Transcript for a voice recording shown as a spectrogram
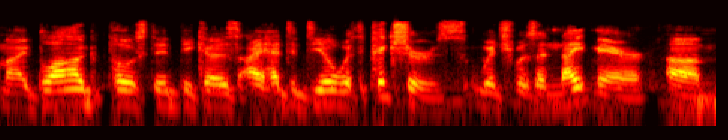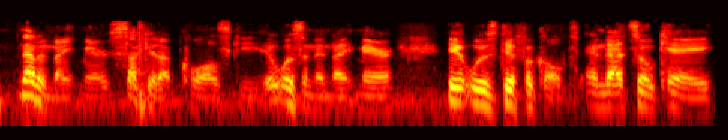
my blog posted because I had to deal with pictures, which was a nightmare. Um, not a nightmare, suck it up, Kowalski. It wasn't a nightmare. It was difficult, and that's okay,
